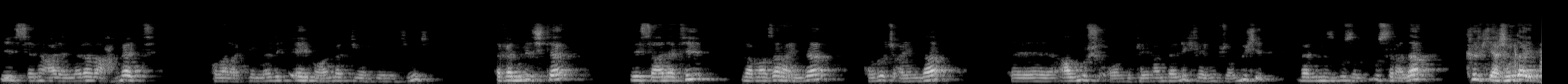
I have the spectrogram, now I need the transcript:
Biz seni alemlere rahmet olarak gönderdik. Ey Muhammed diyor görüyorsunuz. Efendimiz işte Risaleti Ramazan ayında, oruç ayında e, almış oldu. Peygamberlik verilmiş oldu ki Efendimiz bu, bu sırada 40 yaşındaydı.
